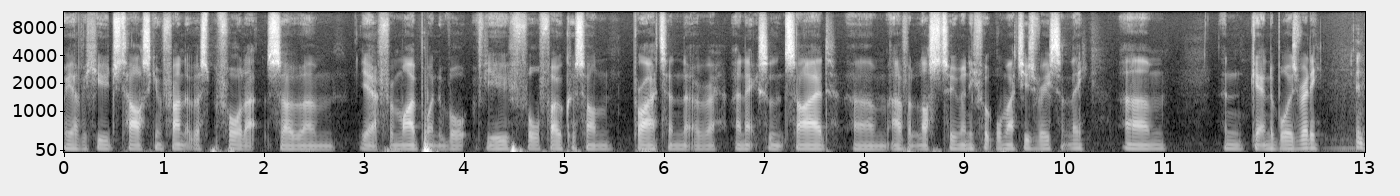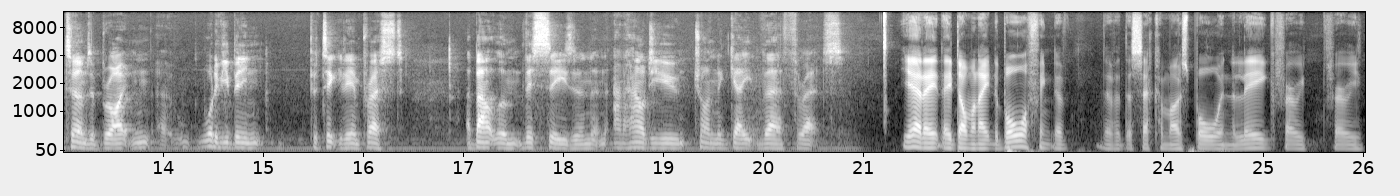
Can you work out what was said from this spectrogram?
we have a huge task in front of us before that. So um, yeah, from my point of view, full focus on Brighton, that are an excellent side. Um, I haven't lost too many football matches recently, um, and getting the boys ready. In terms of Brighton, uh, what have you been particularly impressed about them this season, and, and how do you try and negate their threats? Yeah, they, they dominate the ball. I think they've they're the second most ball in the league. Very very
